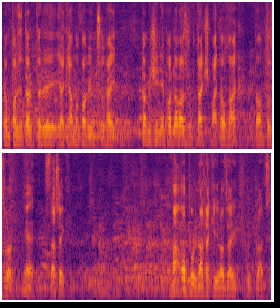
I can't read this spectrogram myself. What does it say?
kompozytor, który, jak ja mu powiem, słuchaj, to mi się nie podoba, zrób tak, śmakowak, to on to zrobi. Nie, Staszek ma opór na taki rodzaj współpracy.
